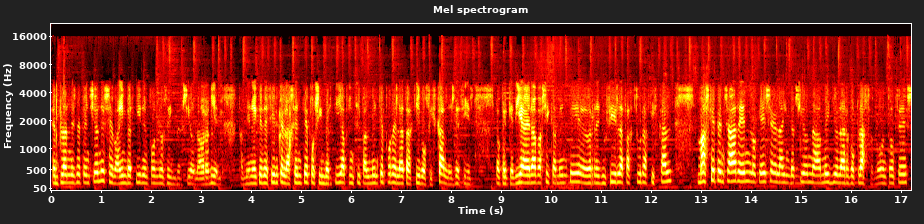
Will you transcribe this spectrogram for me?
en planes de pensiones se va a invertir en fondos de inversión. Ahora bien, también hay que decir que la gente pues invertía principalmente por el atractivo fiscal, es decir, lo que quería era básicamente eh, reducir la factura fiscal más que pensar en lo que es la inversión a medio y largo plazo, ¿no? Entonces,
